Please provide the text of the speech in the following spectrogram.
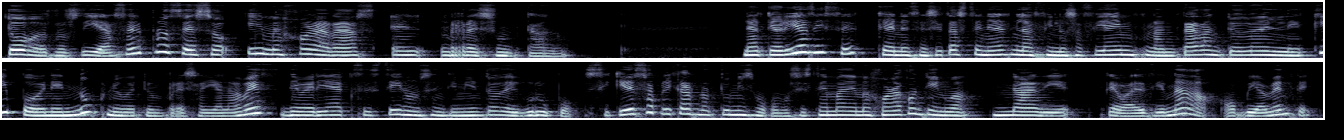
todos los días el proceso y mejorarás el resultado. La teoría dice que necesitas tener la filosofía implantada en todo el equipo, en el núcleo de tu empresa y a la vez debería existir un sentimiento de grupo. Si quieres aplicarlo tú mismo como sistema de mejora continua, nadie te va a decir nada, obviamente.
